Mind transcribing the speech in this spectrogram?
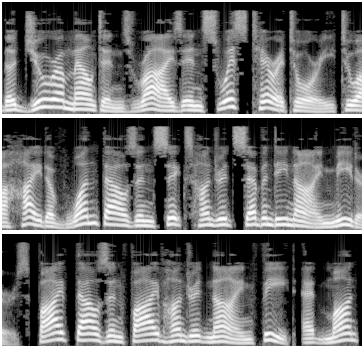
The Jura Mountains rise in Swiss territory to a height of 1,679 metres 5,509 feet at Mont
